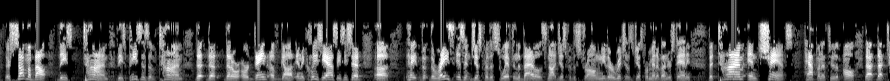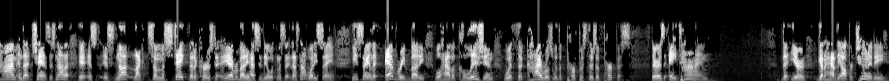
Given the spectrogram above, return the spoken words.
there's something about these time, these pieces of time that, that, that are ordained of God. In Ecclesiastes, he said, uh, hey, the, the race isn't just for the swift, and the battle is not just for the strong, neither are riches just for men of understanding, but time and chance happeneth to them all. That, that time and that chance, it's not, a, it's, it's not like some mistake that occurs to everybody has to deal with mistake. That's not what he's saying. He's saying that everybody will have a collision with the kairos, with a purpose. There's a purpose. There is a time that you're going to have the opportunity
